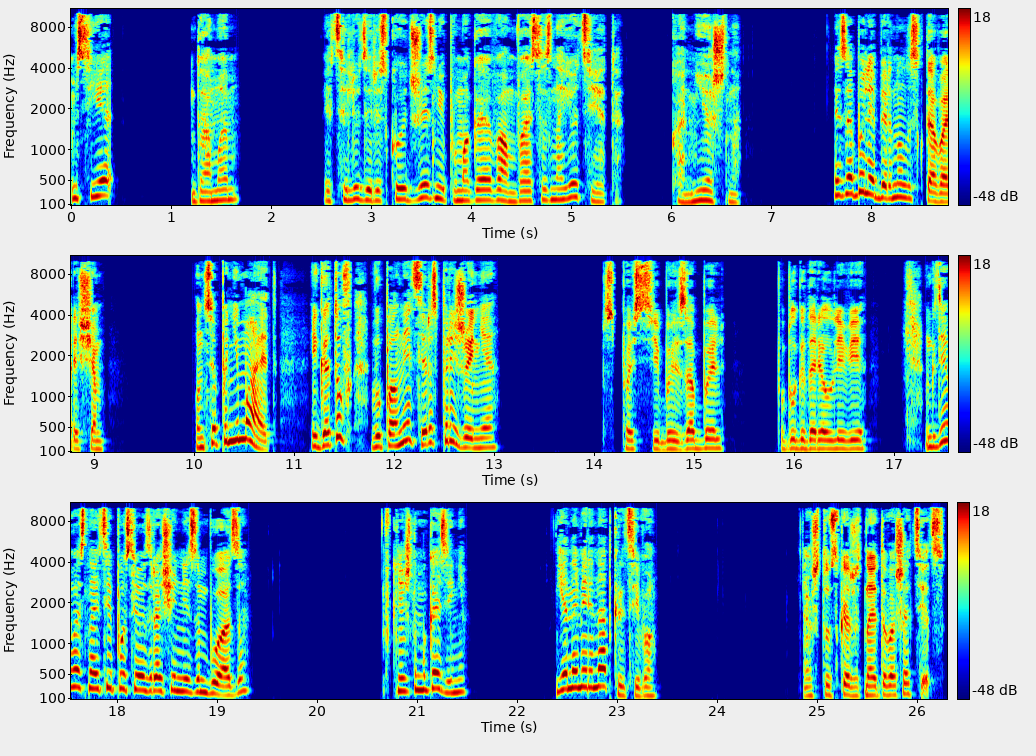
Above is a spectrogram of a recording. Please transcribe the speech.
«Мсье...» «Да, мэм». «Эти люди рискуют жизнью, помогая вам. Вы осознаете это?» «Конечно». Изабель обернулась к товарищам. «Он все понимает и готов выполнять все распоряжения». «Спасибо, Изабель», — поблагодарил Леви. «Где вас найти после возвращения из Амбуаза?» «В книжном магазине. Я намерена открыть его». «А что скажет на это ваш отец?»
